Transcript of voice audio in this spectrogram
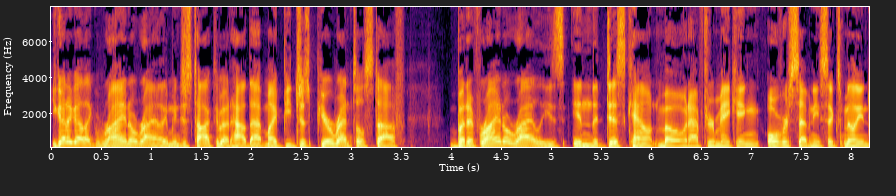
You got a guy like Ryan O'Reilly. I mean, just talked about how that might be just pure rental stuff. But if Ryan O'Reilly's in the discount mode after making over $76 million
